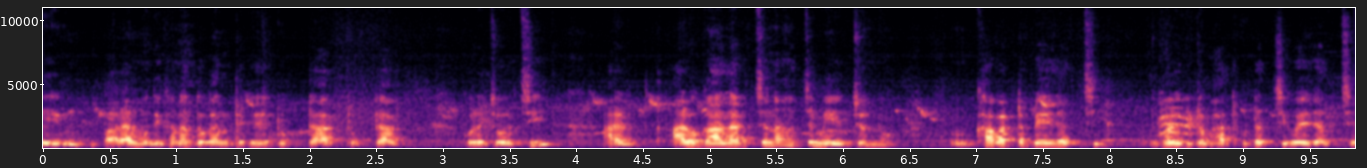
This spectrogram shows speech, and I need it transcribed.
এই পাড়ার মুদিখানার দোকান থেকে টুকটাক টুকটাক করে চলছি। আর আরও গা লাগছে না হচ্ছে মেয়ের জন্য। খাবারটা পেয়ে যাচ্ছি। ঘরে দুটো ভাত ফুটাচ্ছি, হয়ে যাচ্ছে।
